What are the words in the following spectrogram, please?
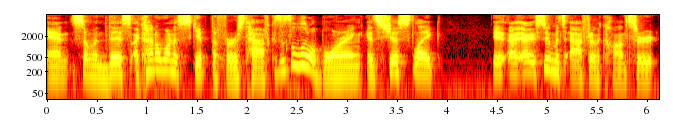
and so in this, I kind of want to skip the first half because it's a little boring. It's just like, it, I I assume it's after the concert,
